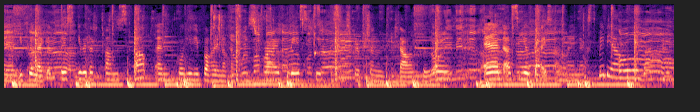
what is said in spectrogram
And if you like it, please give it a thumbs up. And kung hindi pa kayo nakasubscribe, please hit the subscription down below. And I'll see you guys on my next video. Bye!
